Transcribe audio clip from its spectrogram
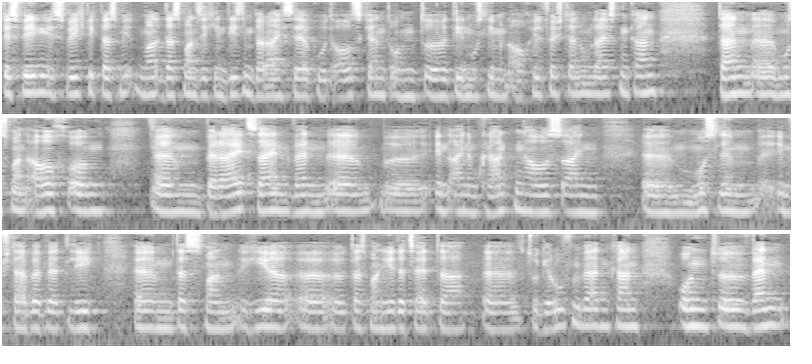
Deswegen ist wichtig, dass, man, dass man sich in diesem Bereich sehr gut auskennt und äh, den Muslimen auch Hilfestellung leisten kann. Dann äh, muss man auch ähm, ähm, bereit sein, wenn in einem Krankenhaus ein Muslim im Sterbebett liegt, äh, dass man hier, äh, dass man jederzeit da äh, gerufen werden kann. Und äh, wenn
